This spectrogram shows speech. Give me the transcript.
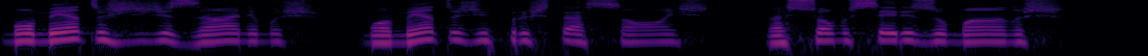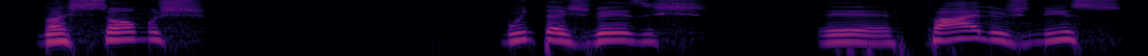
momentos de desânimos, momentos de frustrações, nós somos seres humanos, nós somos muitas vezes é, falhos nisso,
